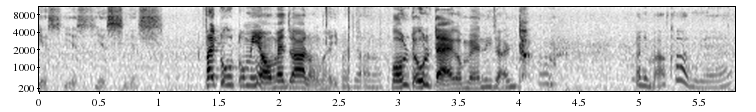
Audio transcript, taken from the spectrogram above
यस यस यस यस भाई तुम ही आओ मैं जा रहा हूँ भाई, मैं जा रहा हूँ। उल्टा उल्टा आएगा, मैं नहीं जानता। अरे माँ हो गया यार?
